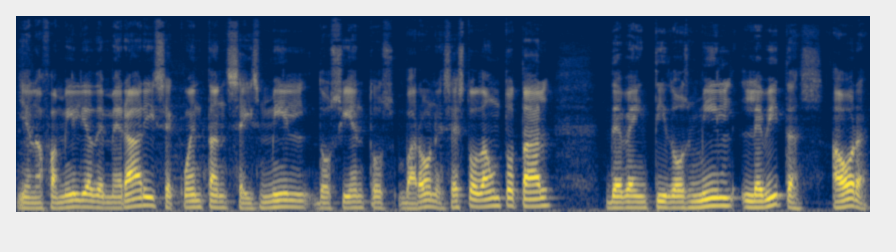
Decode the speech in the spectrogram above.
y en la familia de Merari se cuentan 6.200 varones. Esto da un total de 22.000 levitas. Ahora,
